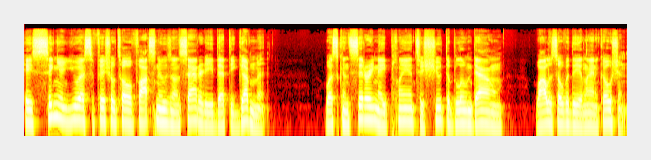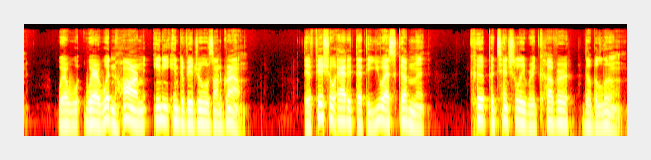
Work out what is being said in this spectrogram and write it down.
a senior U.S. official told Fox News on Saturday that the government was considering a plan to shoot the balloon down while it's over the Atlantic Ocean, where, where it wouldn't harm any individuals on the ground. The official added that the U.S. government could potentially recover the balloon.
